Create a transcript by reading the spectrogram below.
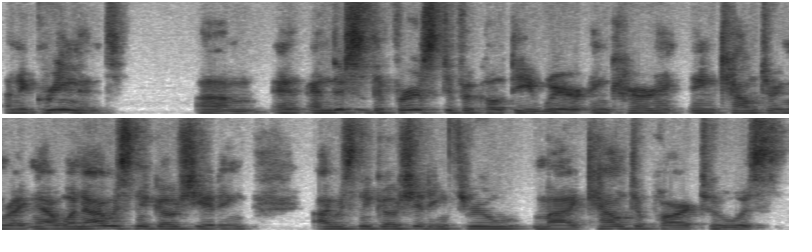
an agreement. Um, and, and, this is the first difficulty we're encountering right now. When I was negotiating, I was negotiating through my counterpart, who was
